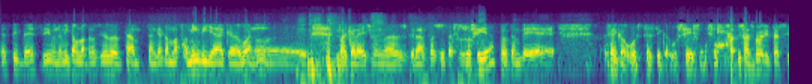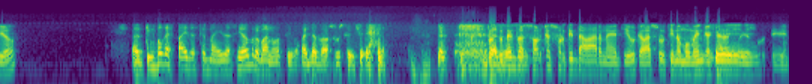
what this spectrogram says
estic bé, sí, una mica amb la pressió de tan, tancat amb la família, que, bueno, eh, requereix unes grans dosis de filosofia, però també estic a gust, estic a gust, sí, sí, sí. Fas meditació? Eh, Tinc poc espai de fer meditació, però, bueno, sí, la faig a trossos, sí, sí. Però tu tens la sort que has sortit de Barna, eh, tio, que vas sortir en un moment que encara sí. podies sortir.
